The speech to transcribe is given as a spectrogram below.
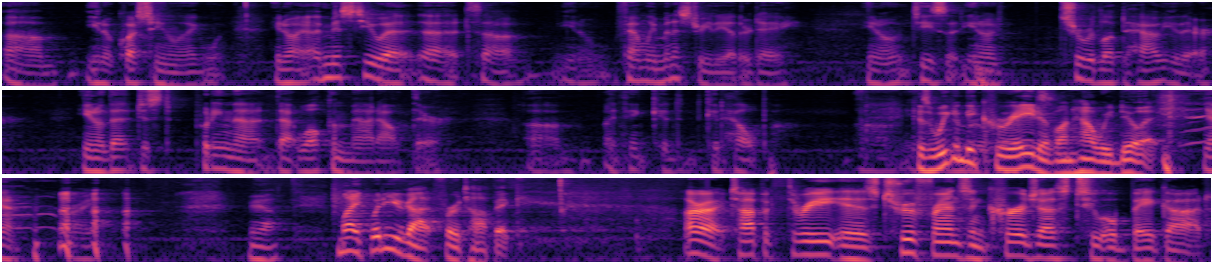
um, you know, questioning like, you know, I, I missed you at at uh, you know family ministry the other day. You know, geez, you know, sure would love to have you there. You know, that just putting that that welcome mat out there, um, I think could could help because we can be creative ways. on how we do it. Yeah, right. yeah. Mike, what do you got for a topic? All right, topic three is true friends encourage us to obey God.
